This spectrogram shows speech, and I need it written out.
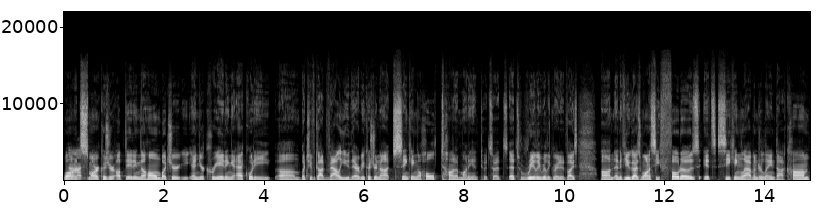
Well, um, it's smart because you're updating the home, but you're and you're creating equity, um, but you've got value there because you're not sinking a whole ton of money into it. So it's it's really really great advice. Um, and if you guys want to see photos, it's seekinglavenderlane.com.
